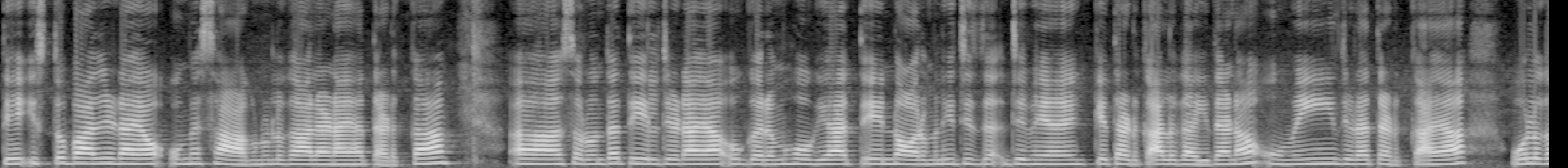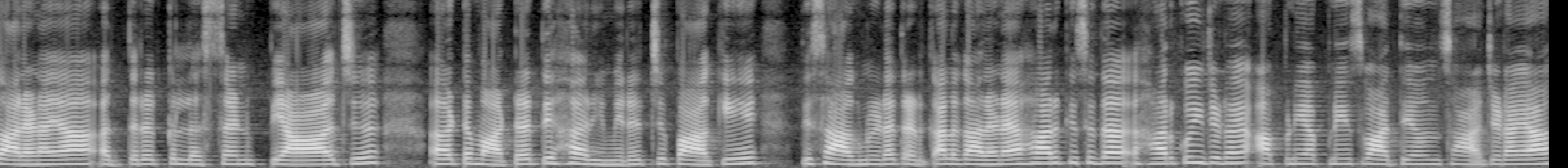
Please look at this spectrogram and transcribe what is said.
ਅਤੇ ਇਸ ਤੋਂ ਬਾਅਦ ਜਿਹੜਾ ਆ ਉਹ ਮੈਂ ਸਾਗ ਨੂੰ ਲਗਾ ਲੈਣਾ ਆ ਤੜਕਾ। ਅ, ਸਰੋਂ ਦਾ ਤੇਲ ਜਿਹੜਾ ਆ ਉਹ ਗਰਮ ਹੋ ਗਿਆ ਅਤੇ ਨੋਰਮਲੀ ਨਾਰਮਲੀ ਜਿਵੇਂ ਕਿ ਤੜਕਾ ਲਗਾਈਦਾ ਨਾ ਉਵੇਂ ਹੀ ਜਿਹੜਾ ਤੜਕਾ ਆ ਉਹ ਲਗਾ ਲੈਣਾ ਆ। ਅਦਰਕ ਲਸਣ ਪਿਆਜ਼ ਟਮਾਟਰ ਅਤੇ ਹਰੀ ਮਿਰਚ ਪਾ ਕੇ ਅਤੇ ਸਾਗ ਨੂੰ ਜਿਹੜਾ ਤੜਕਾ ਲਗਾ ਲੈਣਾ ਹੈ। ਹਰ ਕਿਸੇ ਦਾ, ਹਰ ਕੋਈ ਜਿਹੜਾ ਆ ਆਪਣੇ ਆਪਣੇ ਸਵਾਦ ਦੇ ਅਨੁਸਾਰ ਜਿਹੜਾ ਆ,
